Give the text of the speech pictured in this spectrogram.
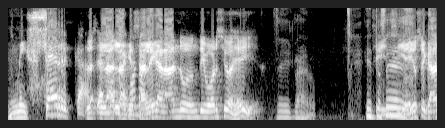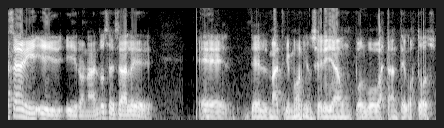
Ni cerca. La, que sale ganando un divorcio es ella. Sí, claro. Entonces, si, ellos se casan y, Ronaldo se sale eh, del matrimonio, sería un polvo bastante costoso.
